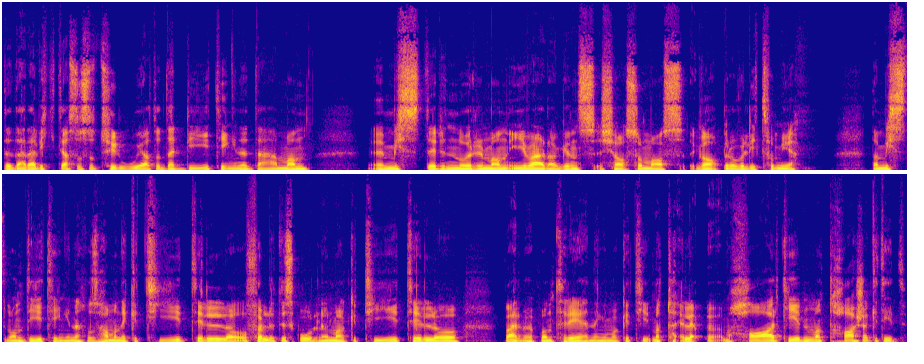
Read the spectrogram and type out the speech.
Det der er viktig. altså Så tror jeg at det er de tingene der man eh, mister når man i hverdagens kjas og mas gaper over litt for mye. Da mister man de tingene, og så har man ikke tid til å følge til skolen. eller Man har ikke tid til å være med på en trening. Man tid, man, tar, eller, man har tid, men man tar seg ikke tid.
